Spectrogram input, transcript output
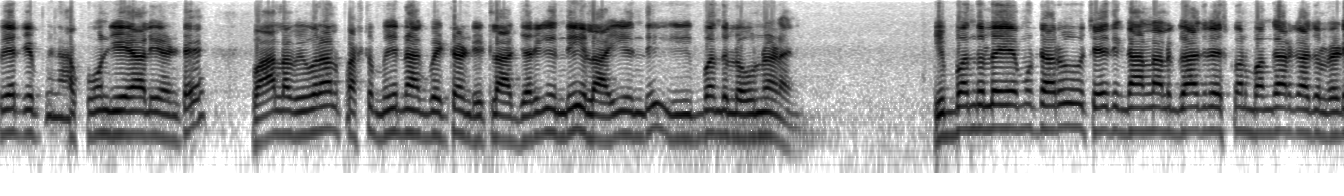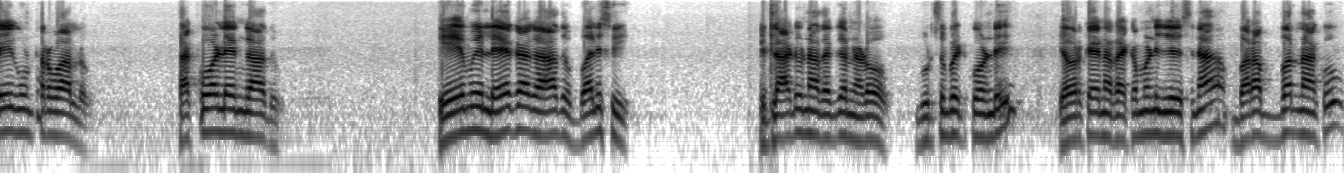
పేరు చెప్పి నాకు ఫోన్ చేయాలి అంటే వాళ్ళ వివరాలు ఫస్ట్ మీరు నాకు పెట్టండి. ఇట్లా జరిగింది ఇలా అయ్యింది ఈ ఇబ్బందుల్లో ఉన్నాడని ఇబ్బందుల్లో ఏముంటారు? చేతికి నాలుగు నాలుగు గాజులు వేసుకొని బంగారు గాజులు రెడీగా ఉంటారు వాళ్ళు. తక్కువ వాళ్ళు ఏం కాదు. ఏమీ లేక కాదు బలిసి. ఇట్లా అడుగు నా దగ్గర నడవవు. గుర్తుపెట్టుకోండి ఎవరికైనా రికమెండ్ చేసినా బరబ్బర్ నాకు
